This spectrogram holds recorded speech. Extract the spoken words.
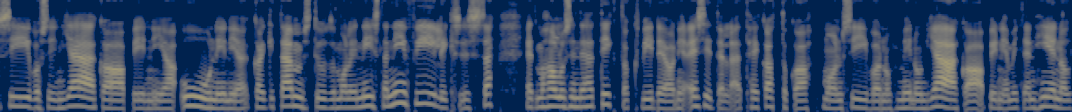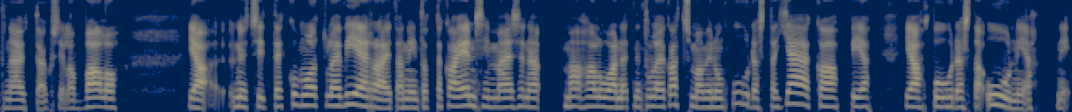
siivosin jääkaapin ja uunin ja kaikki tämmöiset jutut. Mä olin niistä niin fiiliksissä, että mä halusin tehdä TikTok-videon ja esitellä, että hei kattokaa, mä oon siivonut minun jääkaapin ja miten hienolta näyttää, kun siellä on valo. Ja nyt sitten, kun mulla tulee vieraita, niin totta kai ensimmäisenä mä haluan, että ne tulee katsomaan minun puhdasta jääkaappia ja puhdasta uunia, niin,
